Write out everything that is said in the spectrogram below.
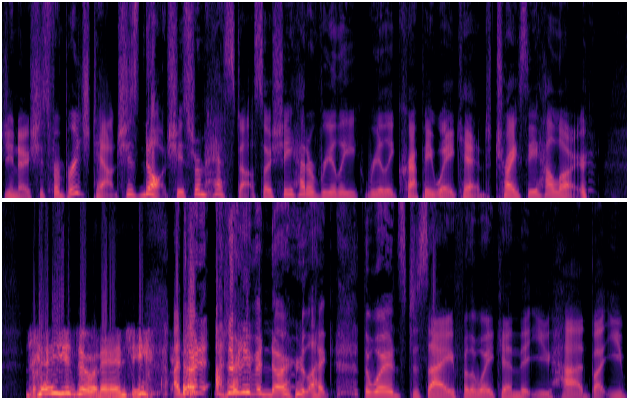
you know, she's from Bridgetown. She's not. She's from Hester. So she had a really, really crappy weekend. Tracy, hello. How you doing, Angie? I don't I don't even know like the words to say for the weekend that you had, but you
